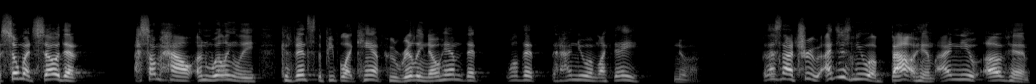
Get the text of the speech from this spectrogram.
so much so that I somehow unwillingly convinced the people at camp who really know him that well, that, that I knew him like they knew him. But that's not true. I just knew about him, I knew of him.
